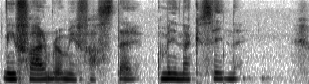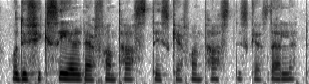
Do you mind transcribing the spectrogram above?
min farbror och min faster och mina kusiner. Och du fick se det där fantastiska, fantastiska stället.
